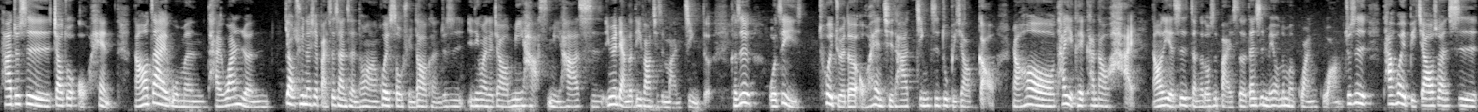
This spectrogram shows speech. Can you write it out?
它就是叫做 Ohan，然后在我们台湾人要去那些白色山城，通常会搜寻到，可能就是另外一个叫米哈斯米哈斯，因为两个地方其实蛮近的。可是我自己会觉得 Ohan 其实它精致度比较高，然后它也可以看到海。然后也是整个都是白色，但是没有那么观光，就是它会比较算是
